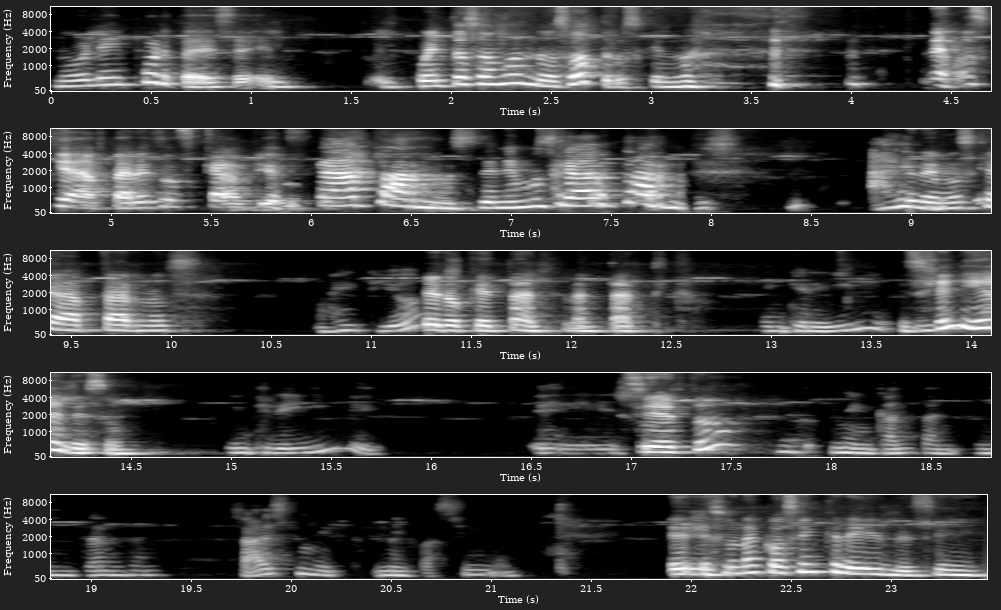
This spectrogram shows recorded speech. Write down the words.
no le importa, es el, el cuento somos nosotros, que no tenemos que adaptar esos cambios. Tenemos que adaptarnos, tenemos que adaptarnos. Tenemos que adaptarnos. Ay, Dios. Pero ¿qué tal la Antártica? Increíble. Es genial eso. Increíble. Eh, ¿Cierto? Me encantan, me encantan. Sabes que me, me fascinan. E, es una cosa increíble, sí.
